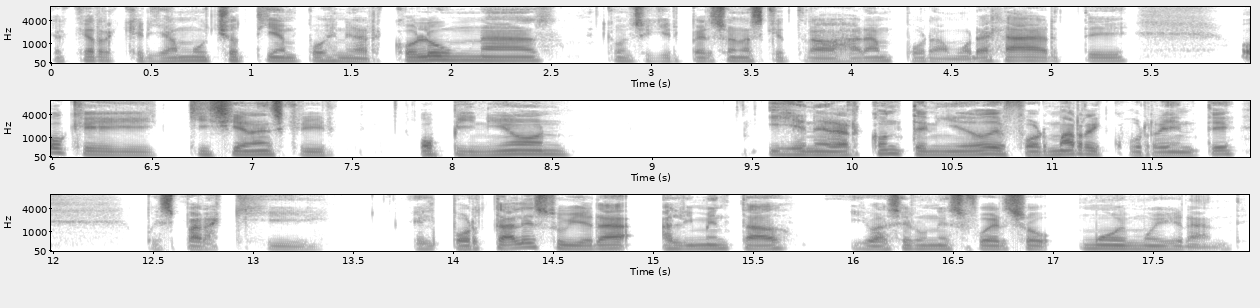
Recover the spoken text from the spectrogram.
ya que requería mucho tiempo generar columnas, conseguir personas que trabajaran por amor al arte o que quisieran escribir opinión y generar contenido de forma recurrente, pues para que el portal estuviera alimentado iba a ser un esfuerzo muy, muy grande.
